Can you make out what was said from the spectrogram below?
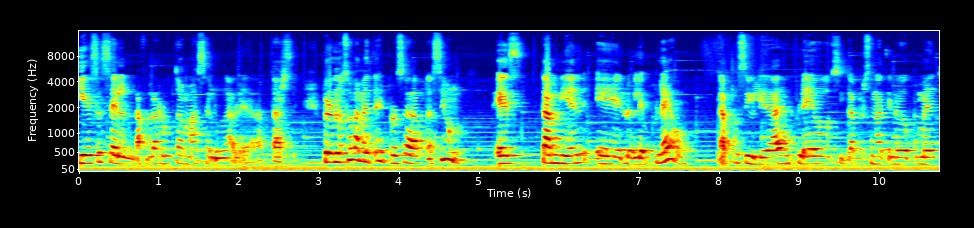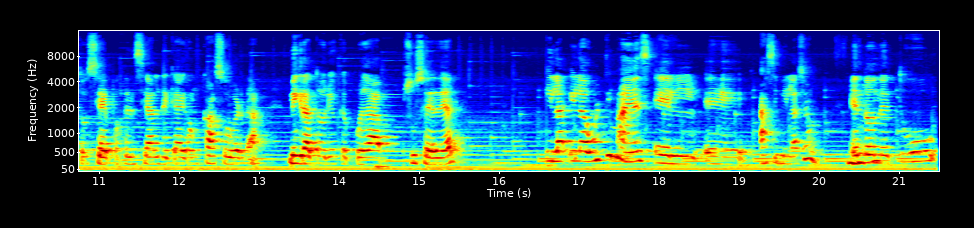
Y esa es la, ruta más saludable de adaptarse. Pero no solamente es el proceso de adaptación, es también eh, el empleo, la posibilidad de empleo, si la persona tiene documentos, si hay potencial de que haya un caso, ¿verdad? Migratorio que pueda suceder y la, y la última es el eh, asimilación, en donde tú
